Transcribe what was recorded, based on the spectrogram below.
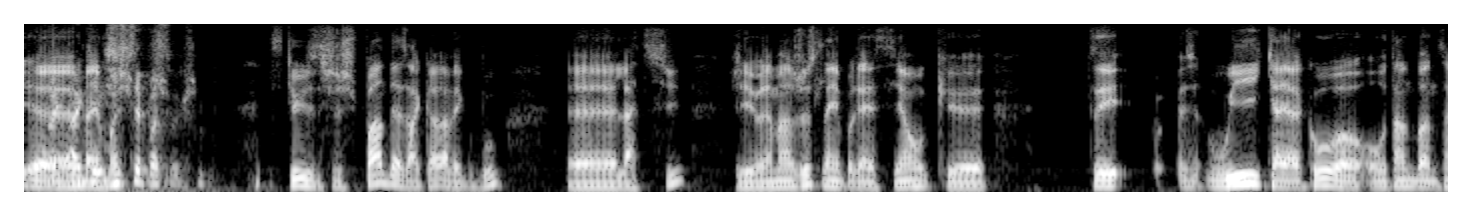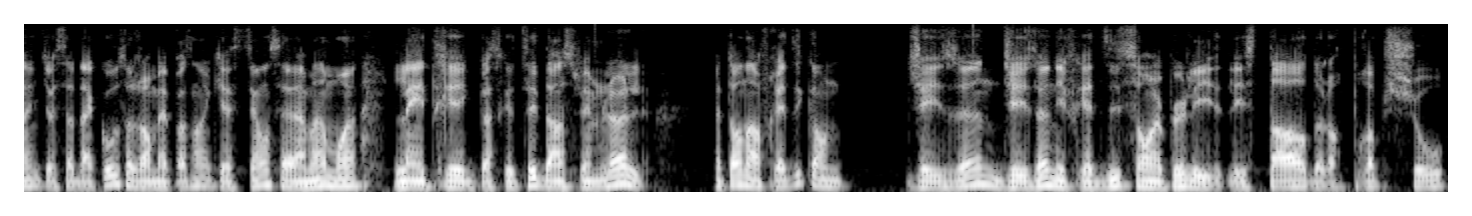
oui. euh, Ouais, ok, ben, moi, je sais pas je, sûr. excuse, je, je suis pas en désaccord avec vous euh, là-dessus. J'ai vraiment juste l'impression que, tu sais, euh, oui, Kayako a autant de bonnes scènes que Sadako, ça, j'en remets pas ça en question. C'est vraiment, moi, l'intrigue. Parce que, tu sais, dans ce film-là, mettons, dans Freddy contre Jason, Jason et Freddy sont un peu les, les stars de leur propre show.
